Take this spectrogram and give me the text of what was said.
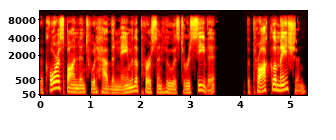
the correspondence would have the name of the person who was to receive it, the proclamation,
